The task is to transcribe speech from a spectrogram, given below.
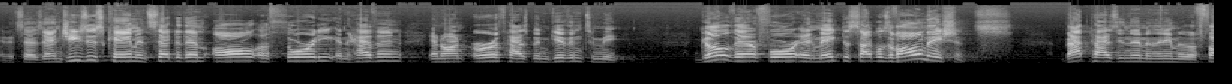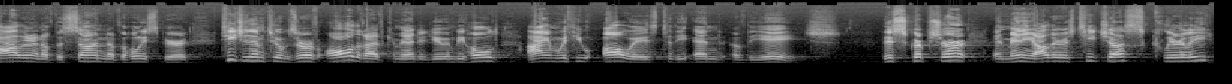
And it says, And Jesus came and said to them, All authority in heaven and on earth has been given to me. Go, therefore, and make disciples of all nations, baptizing them in the name of the Father, and of the Son, and of the Holy Spirit, teaching them to observe all that I have commanded you. And behold, I am with you always to the end of the age. This scripture and many others teach us clearly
